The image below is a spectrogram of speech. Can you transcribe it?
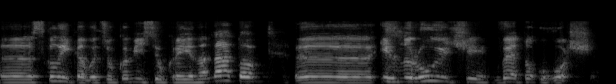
е, скликав оцю комісію Україна НАТО, е, ігноруючи вето Угорщини.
